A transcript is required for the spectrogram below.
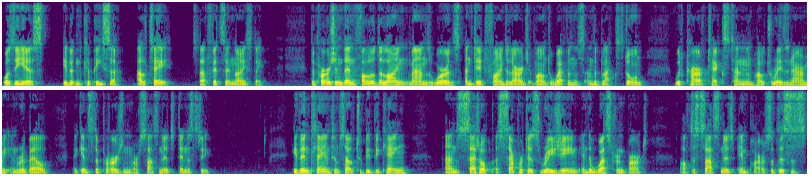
was Iyas ibn Qabisa al-Tay. So that fits in nicely. The Persian then followed the lion man's words and did find a large amount of weapons and the black stone with carved texts telling them how to raise an army and rebel against the Persian or Sassanid dynasty. He then claimed himself to be the king and set up a separatist regime in the western part of the Sassanid Empire. So this is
